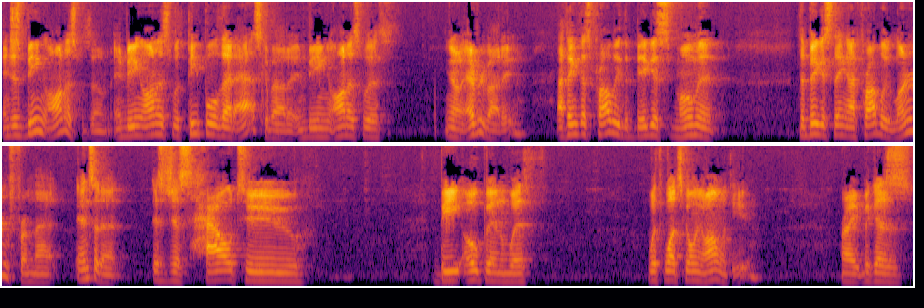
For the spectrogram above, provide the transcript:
And just being honest with them, and being honest with people that ask about it, and being honest with, you know, everybody. I think that's probably the biggest moment the biggest thing I probably learned from that incident is just how to be open with with what's going on with you. Right? Because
